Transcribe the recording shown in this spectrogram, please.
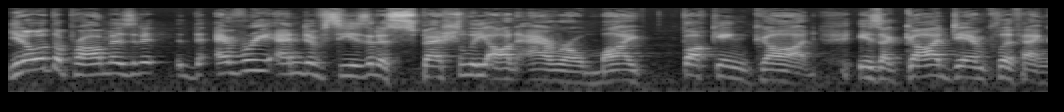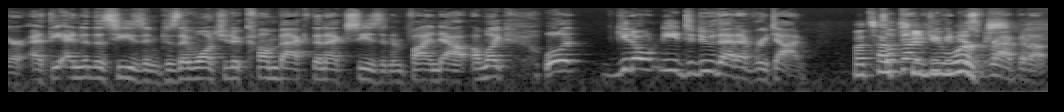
You know what the problem is? It the- every end of season, especially on Arrow, my fucking god, is a goddamn cliffhanger at the end of the season because they want you to come back the next season and find out. I'm like, well, it, you don't need to do that every time. That's how Sometimes TV you can works. just wrap it up.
